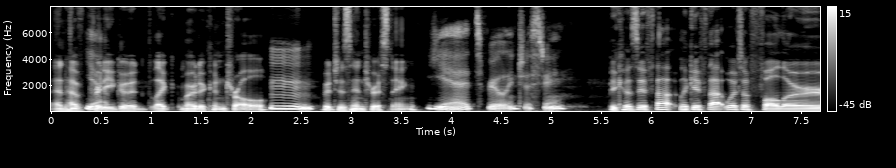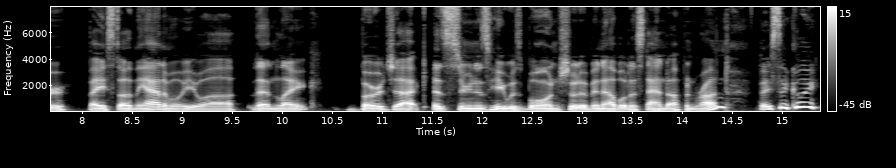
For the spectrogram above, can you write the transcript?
and have Yeah. pretty good like motor control, Mm. which is interesting. Yeah, it's real interesting. Because if that like if that were to follow based on the animal you are, then like Bojack as soon as he was born should have been able to stand up and run, basically.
